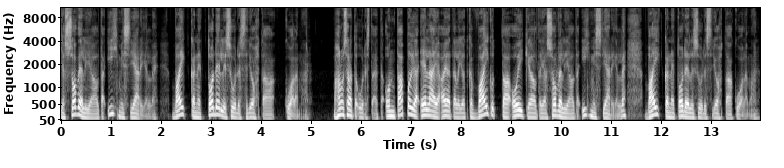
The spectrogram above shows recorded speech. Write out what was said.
ja soveliaalta ihmisjärjelle, vaikka ne todellisuudessa johtaa kuolemaan. Mä haluan sanoa uudestaan, että on tapoja elää ja ajatella, jotka vaikuttaa oikealta ja sovelialta ihmisjärjelle, vaikka ne todellisuudessa johtaa kuolemaan.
